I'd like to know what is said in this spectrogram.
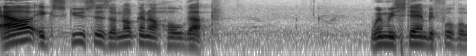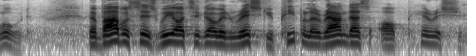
Our excuses are not going to hold up when we stand before the Lord. The Bible says we are to go and rescue. People around us are perishing.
